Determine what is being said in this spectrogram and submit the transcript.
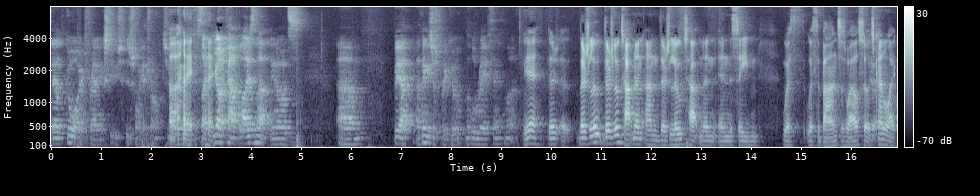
they'll go out for any excuse. They just want to get drunk. do You know what I mean? Aye, It's like you gotta capitalize on that. You know, it's. Um, but yeah, I think it's just pretty cool the whole rave thing at the minute. Yeah, there's uh, there's lo- there's loads happening, and there's loads happening in the scene with with the bands as well. So it's Yeah. kind of like,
